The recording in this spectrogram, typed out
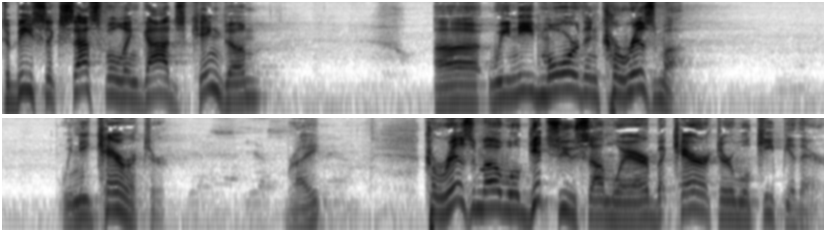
To be successful in God's kingdom, uh, we need more than charisma. We need character, right? Charisma will get you somewhere, but character will keep you there.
